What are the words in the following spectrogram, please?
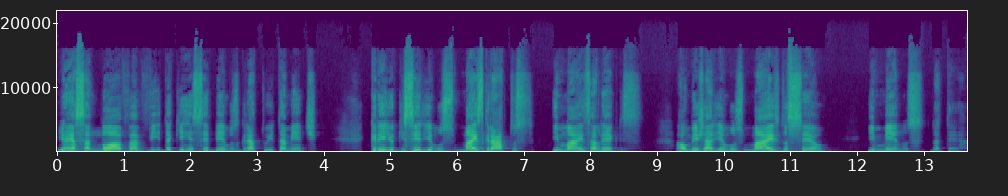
e a essa nova vida que recebemos gratuitamente. Creio que seríamos mais gratos e mais alegres. Almejaríamos mais do céu e menos da terra.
